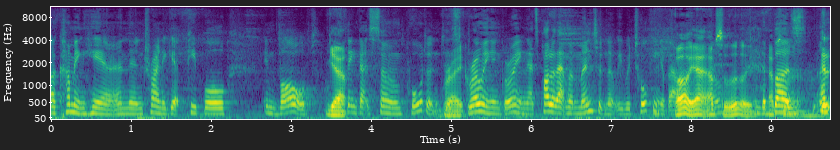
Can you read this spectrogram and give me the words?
are coming here and then trying to get people involved. Yeah. I think that's so important. It's Right. growing and growing. That's part of that momentum that we were talking about. Oh yeah, you know? absolutely. And the Absolutely. buzz. And,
